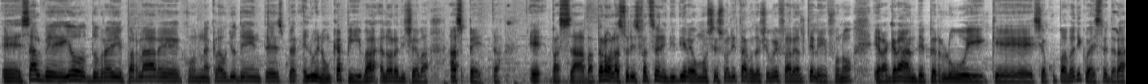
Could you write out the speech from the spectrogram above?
eh, salve io dovrei parlare con Claudio Dentes e lui non capiva, allora diceva aspetta e passava. Però la soddisfazione di dire omosessualità cosa ci vuoi fare al telefono era grande per lui che si occupava di questo ed era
